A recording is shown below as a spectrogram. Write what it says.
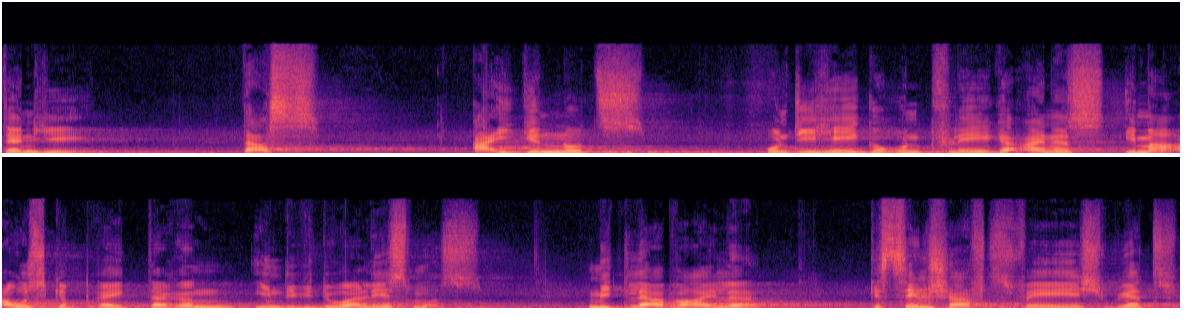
denn je. Dass Eigennutz und die Hege und Pflege eines immer ausgeprägteren Individualismus mittlerweile gesellschaftsfähig wird,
